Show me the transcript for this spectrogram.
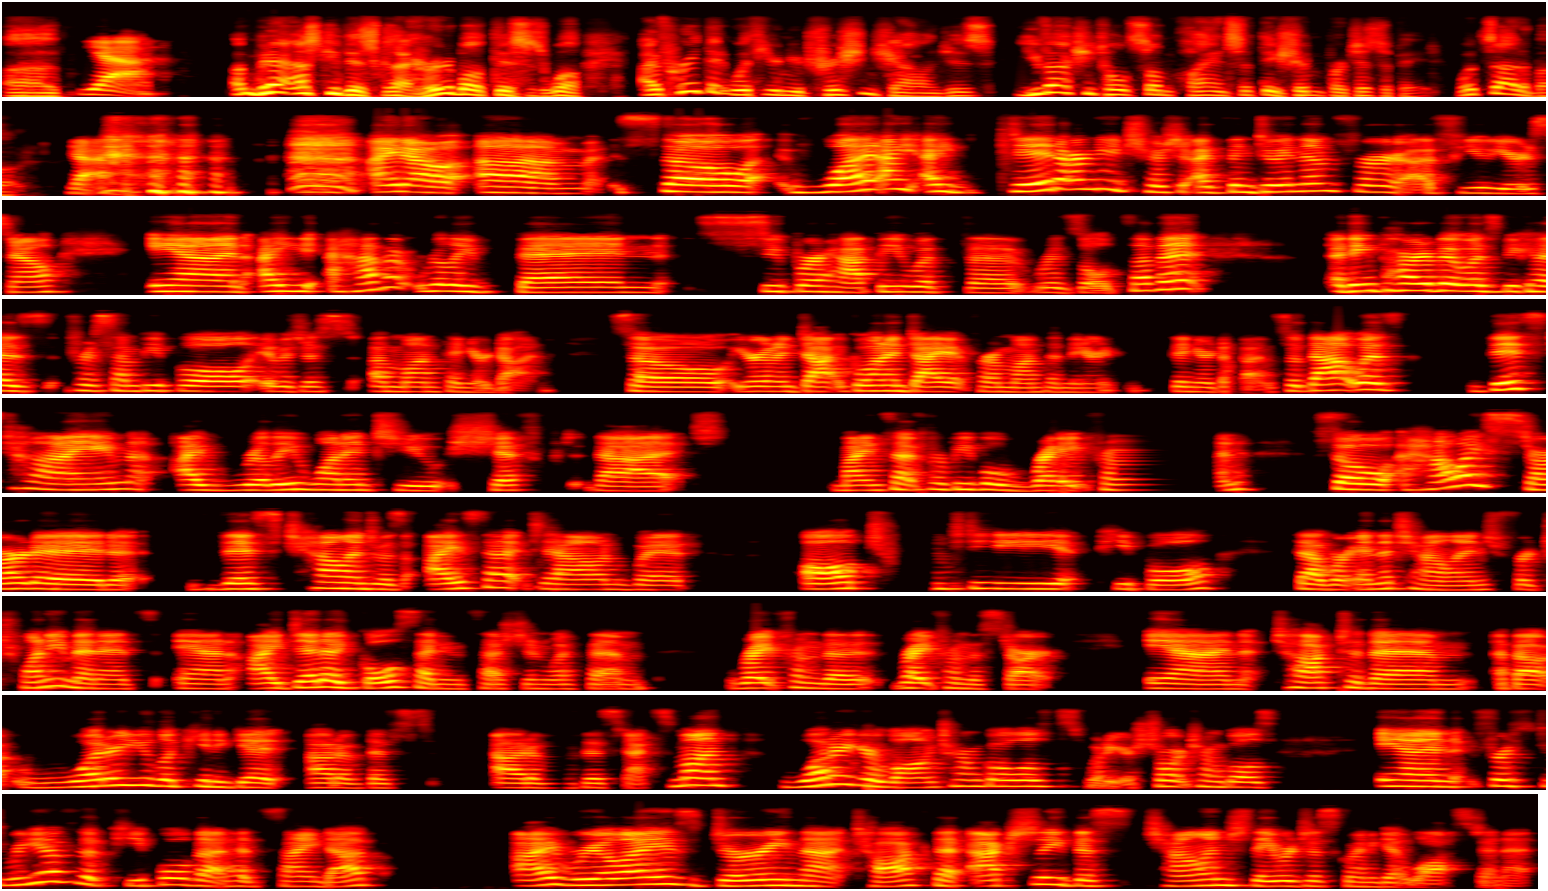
Uh, yeah, I'm going to ask you this because I heard about this as well. I've heard that with your nutrition challenges, you've actually told some clients that they shouldn't participate. What's that about? Yeah. I know. Um, so what I, I did our nutrition, I've been doing them for a few years now, and I haven't really been super happy with the results of it. I think part of it was because for some people it was just a month and you're done. So you're gonna di- go on a diet for a month and then you're then you're done. So that was this time I really wanted to shift that mindset for people right from so how I started this challenge was I sat down with all 20 people that were in the challenge for 20 minutes and I did a goal setting session with them right from the right from the start and talked to them about what are you looking to get out of this out of this next month? What are your long term goals? What are your short term goals? And for three of the people that had signed up, I realized during that talk that actually this challenge, they were just going to get lost in it.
